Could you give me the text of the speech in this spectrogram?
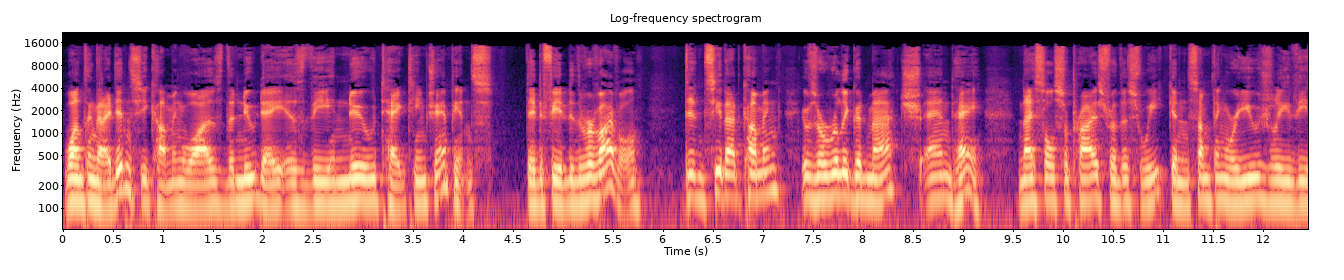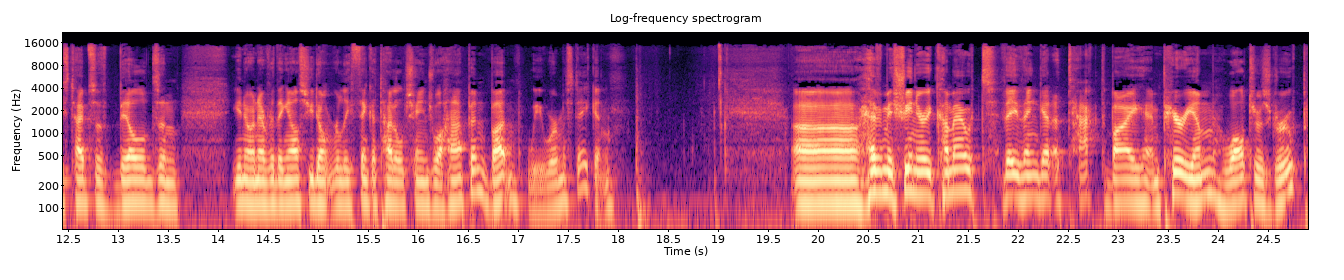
one thing that I didn't see coming was the New Day is the new tag team champions. They defeated the Revival. Didn't see that coming. It was a really good match, and hey, nice little surprise for this week, and something where usually these types of builds and you know and everything else you don't really think a title change will happen, but we were mistaken. Uh, heavy machinery come out. They then get attacked by Imperium, Walter's group.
